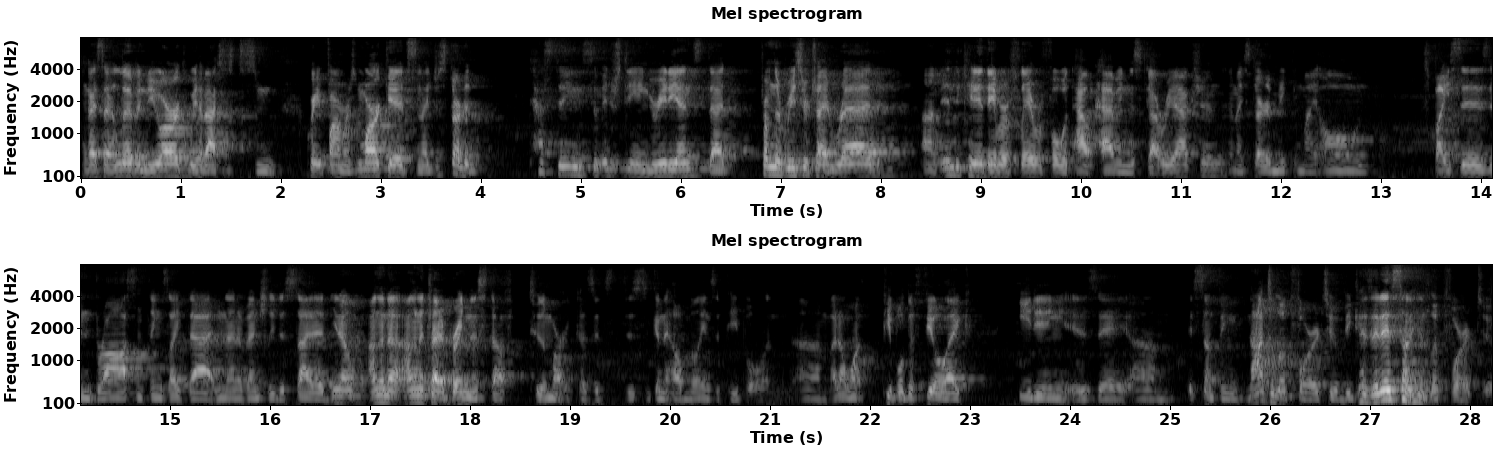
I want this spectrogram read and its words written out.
like I said, I live in New York. We have access to some great farmers markets, and I just started testing some interesting ingredients that, from the research I'd read, um, indicated they were flavorful without having this gut reaction. And I started making my own spices and broths and things like that. And then eventually decided, you know, I'm gonna I'm gonna try to bring this stuff to the market because it's this is gonna help millions of people. And um, I don't want people to feel like eating is a um, is something not to look forward to because it is something to look forward to,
